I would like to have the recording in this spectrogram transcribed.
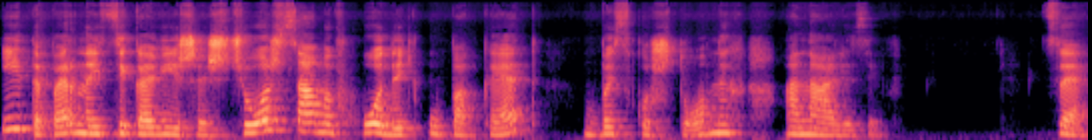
І тепер найцікавіше, що ж саме входить у пакет безкоштовних аналізів? Це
